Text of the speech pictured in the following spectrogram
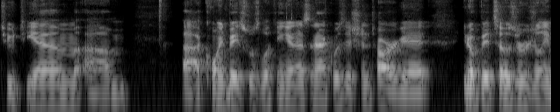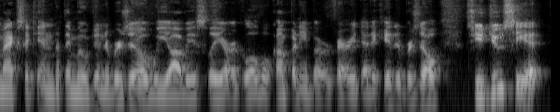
2TM. Um, uh, Coinbase was looking at as an acquisition target. You know, Bitso is originally Mexican, but they moved into Brazil. We obviously are a global company, but we're very dedicated to Brazil. So you do see it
